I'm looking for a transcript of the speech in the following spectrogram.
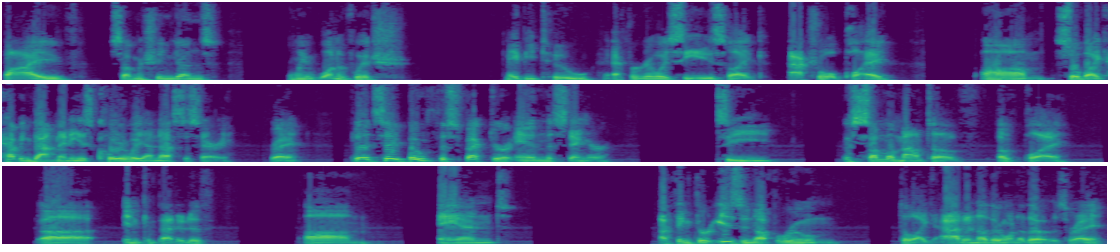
five submachine guns, only one of which, maybe two, ever really sees like actual play. Um, so like having that many is clearly unnecessary, right? But I'd say both the Spectre and the Stinger see some amount of of play uh, in competitive. Um, and I think there is enough room to like add another one of those, right?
